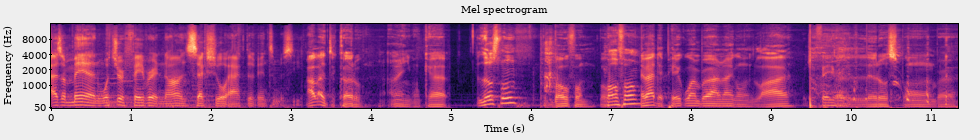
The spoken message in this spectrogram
As a man, what's your favorite non-sexual act of intimacy? I like to cuddle. I ain't gonna cap. Little spoon, Both of them. both of them. If. I had to pick one, bro, I'm not gonna lie. What's your favorite? little spoon, bro.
